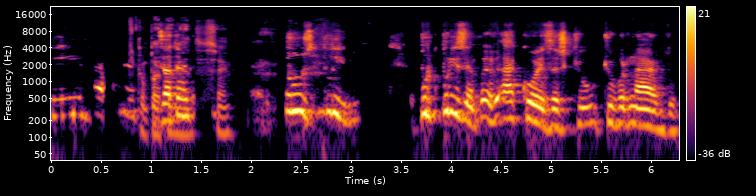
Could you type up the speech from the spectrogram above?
Exatamente. exatamente. Sim. São os equilíbrios. Porque, por exemplo, há coisas que o, que o Bernardo,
